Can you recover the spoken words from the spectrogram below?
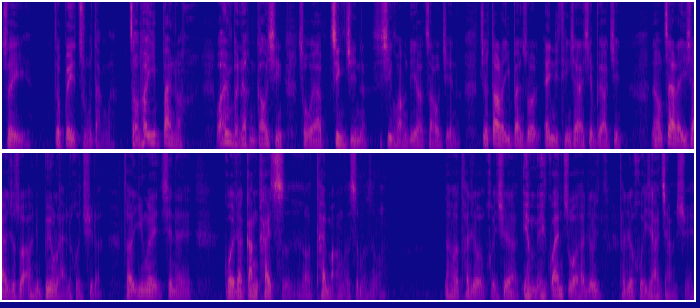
所以都被阻挡了。走到一半了。王允本来很高兴，说我要进京了，新皇帝要召见了。就到了一半，说：“哎，你停下来，先不要进。”然后再来一下，就说：“啊，你不用来了，回去了。”他说：“因为现在国家刚开始，然后太忙了，什么什么。”然后他就回去了，也没官做，他就他就回家讲学。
